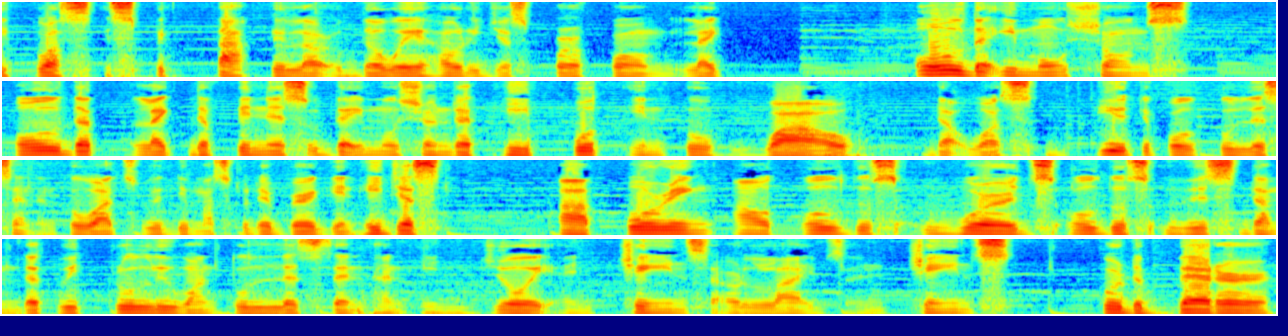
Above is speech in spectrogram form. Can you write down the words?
it was spectacular of the way how they just performed. Like all the emotions, all that like the finesse of the emotion that he put into wow, that was beautiful to listen and to watch with Dimash Kudaibergen. He just uh, pouring out all those words, all those wisdom that we truly want to listen and enjoy and change our lives and change for the better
